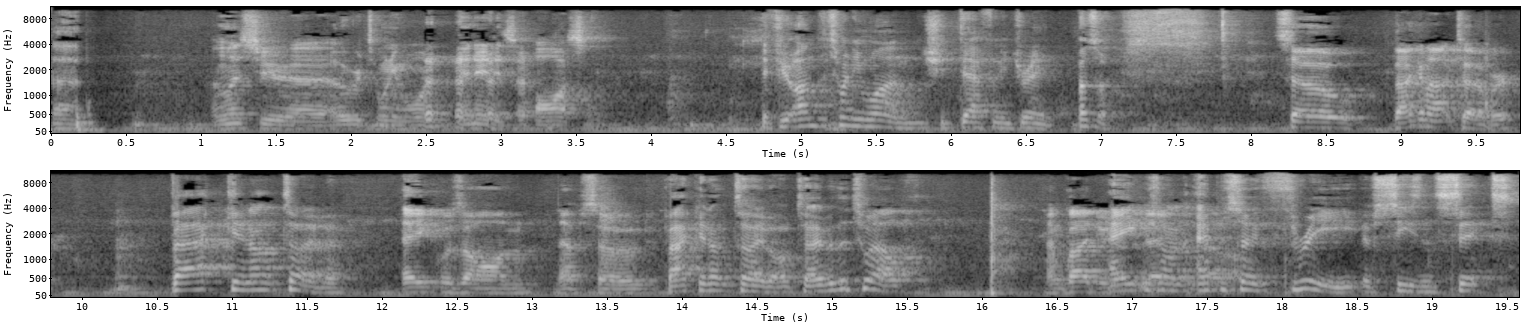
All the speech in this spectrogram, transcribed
Uh, Unless you're uh, over 21, then it is awesome. if you're under 21, you should definitely drink. Oh, sorry. So back in October, Back in October. Ache was on episode. Back in October, October the 12th, I'm glad you. know Ache was on on 'cause episode three of season six,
